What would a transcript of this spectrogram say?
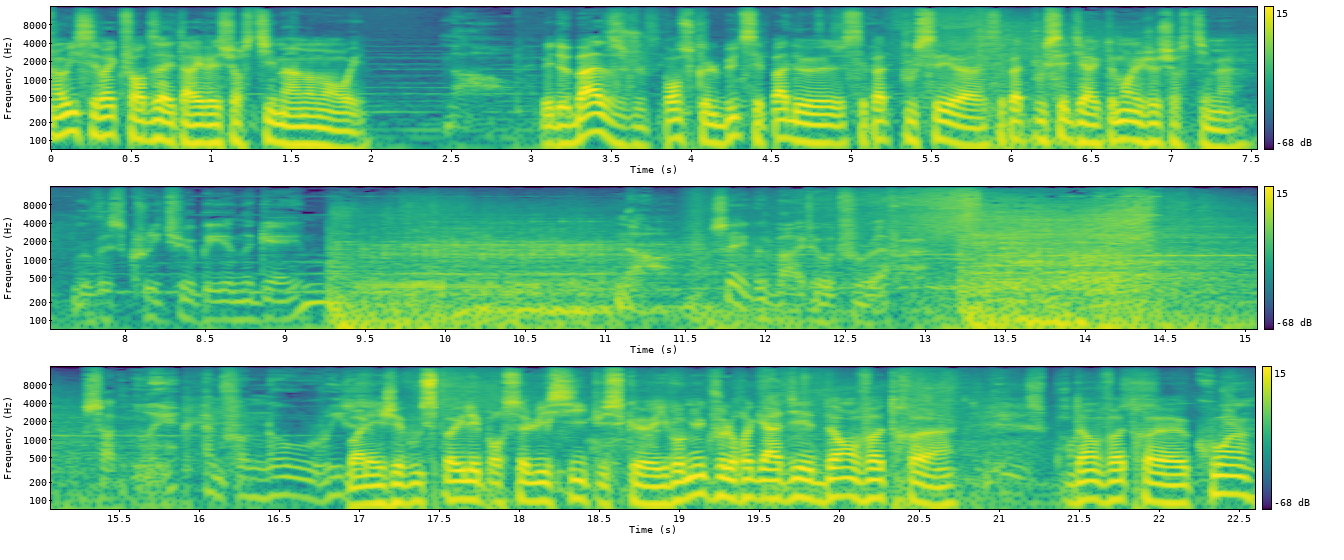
Ah oui, c'est vrai que Forza est arrivé sur Steam à un moment, oui. Mais de base, je pense que le but c'est pas de c'est pas de pousser euh, c'est pas de pousser directement les jeux sur Steam. Bon allez, je vais vous spoiler pour celui-ci puisqu'il vaut mieux que vous le regardiez dans votre dans votre coin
